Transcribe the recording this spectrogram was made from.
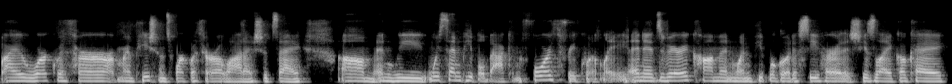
I work with her. My patients work with her a lot, I should say, um, and we we send people back and forth frequently. And it's very common when people go to see her that she's like, "Okay,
